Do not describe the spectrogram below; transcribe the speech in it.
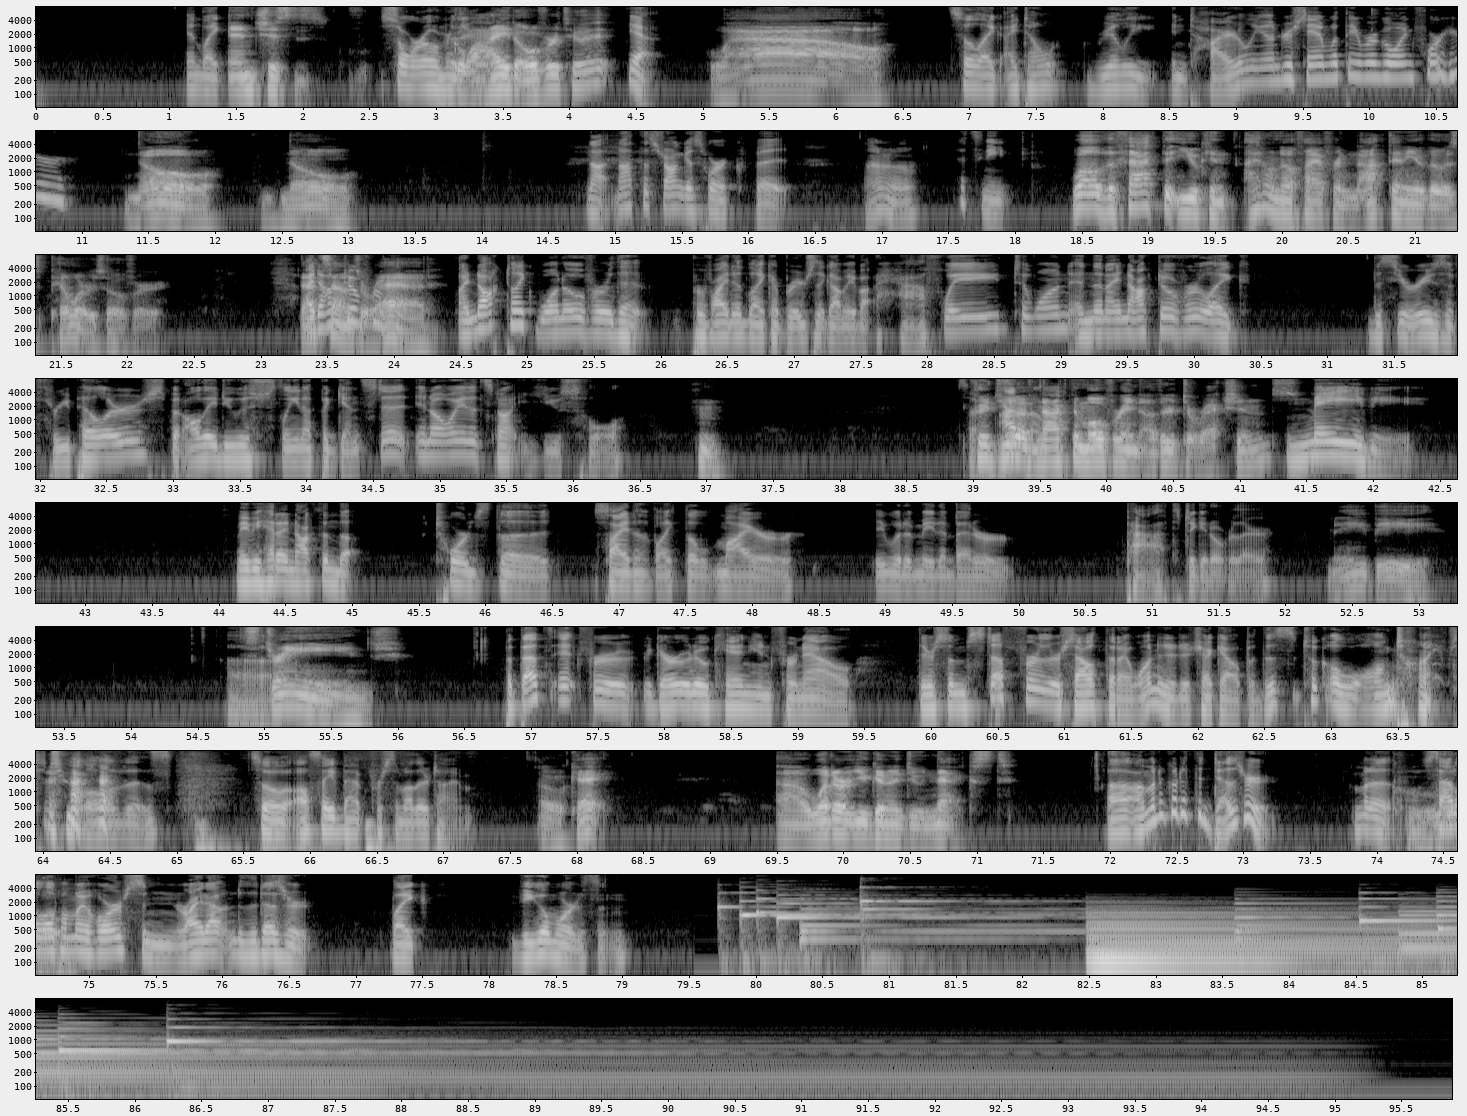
and like and just soar over there. glide over to it. Yeah. Wow. So like I don't really entirely understand what they were going for here. No. No. Not not the strongest work, but I don't know. It's neat. Well, the fact that you can I don't know if I ever knocked any of those pillars over. That sounds over- rad. I knocked like one over that provided like a bridge that got me about halfway to one, and then I knocked over like the series of three pillars, but all they do is just lean up against it in a way that's not useful. Hmm. So, Could you have know. knocked them over in other directions? Maybe. Maybe had I knocked them the towards the side of like the mire, it would have made a better path to get over there. Maybe. Uh, Strange. But that's it for Gerudo Canyon for now. There's some stuff further south that I wanted to check out, but this took a long time to do all of this. So I'll save that for some other time. Okay. Uh, what are you gonna do next? Uh, I'm gonna go to the desert. I'm gonna saddle up on my horse and ride out into the desert, like Viggo Mortensen.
